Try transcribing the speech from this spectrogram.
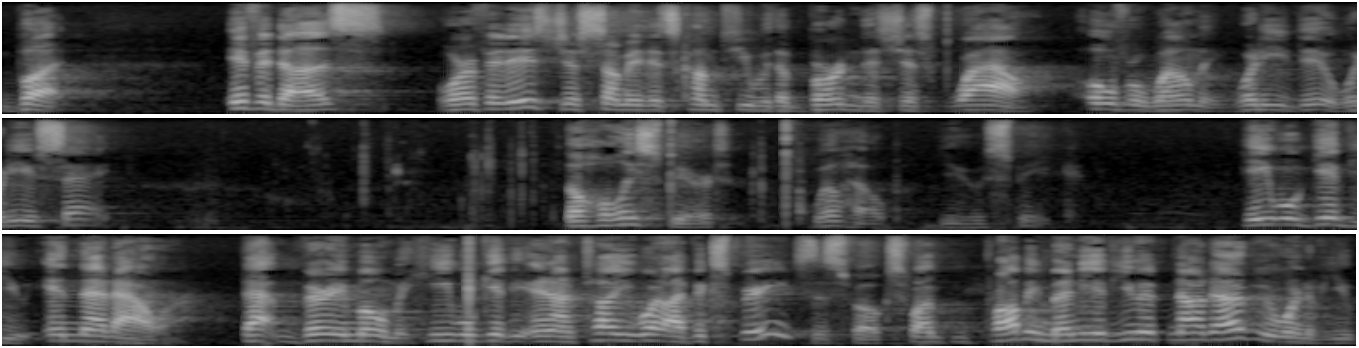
but if it does, or if it is just somebody that's come to you with a burden that's just, wow, overwhelming, what do you do? What do you say? The Holy Spirit will help you speak. He will give you in that hour, that very moment, He will give you. And I tell you what, I've experienced this, folks. Probably many of you, if not every one of you,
